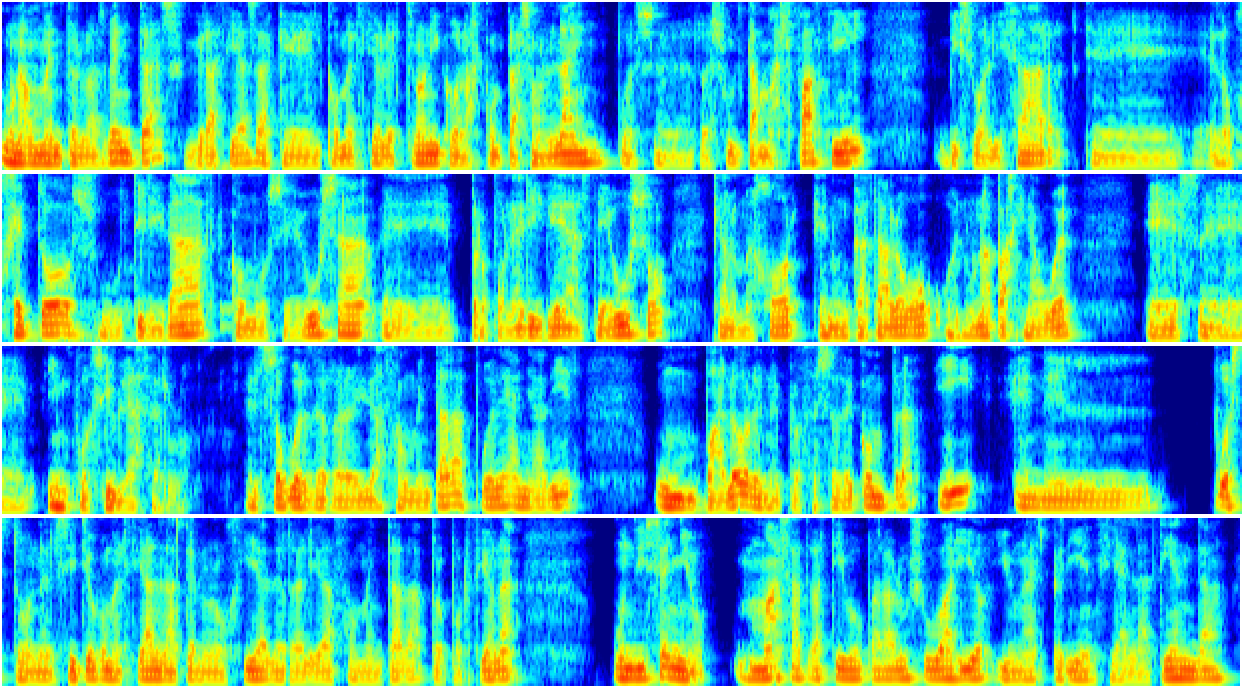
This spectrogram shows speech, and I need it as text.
un aumento en las ventas gracias a que el comercio electrónico, las compras online, pues eh, resulta más fácil visualizar eh, el objeto, su utilidad, cómo se usa, eh, proponer ideas de uso que a lo mejor en un catálogo o en una página web es imposible hacerlo. El software de realidad aumentada puede añadir un valor en el proceso de compra y en el puesto en el sitio comercial la tecnología de realidad aumentada proporciona un diseño más atractivo para el usuario y una experiencia en la tienda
